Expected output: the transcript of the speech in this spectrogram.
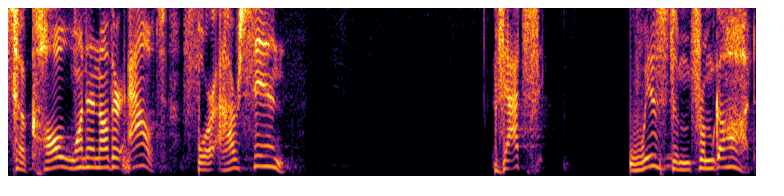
to call one another out for our sin. That's wisdom from God.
